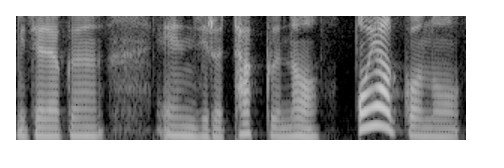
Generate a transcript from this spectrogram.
道枝くん演じるタクの親子の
